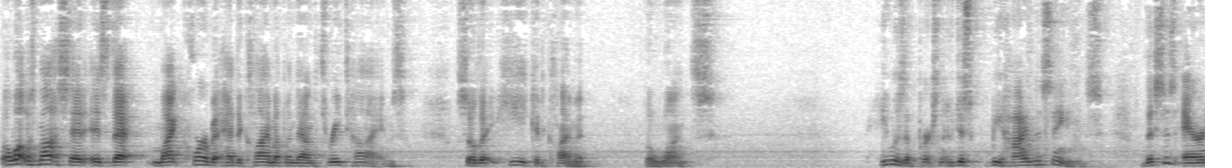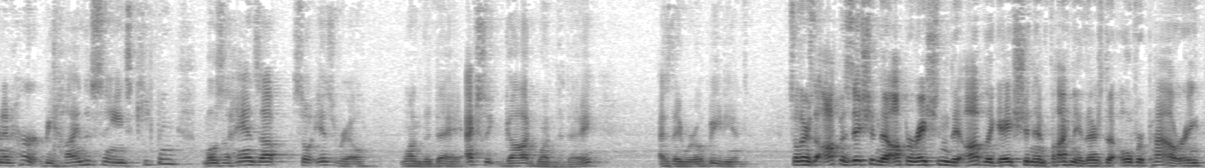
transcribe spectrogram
But what was not said is that Mike Corbett had to climb up and down three times so that he could climb it the once. He was a person who just behind the scenes. This is Aaron and Hur behind the scenes, keeping Moses' hands up so Israel won the day. Actually, God won the day as they were obedient. So there's the opposition, the operation, the obligation, and finally there's the overpowering.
